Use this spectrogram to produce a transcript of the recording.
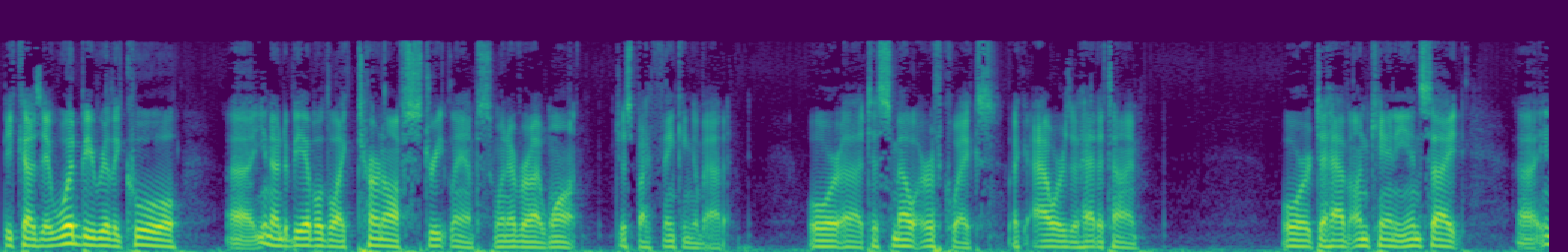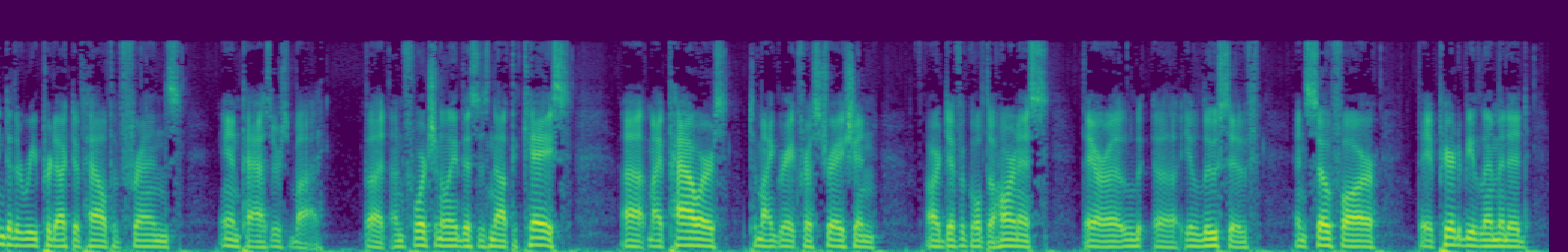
Because it would be really cool, uh, you know, to be able to like turn off street lamps whenever I want just by thinking about it or uh, to smell earthquakes like hours ahead of time, or to have uncanny insight uh, into the reproductive health of friends and passersby. But unfortunately, this is not the case. Uh, my powers, to my great frustration, are difficult to harness. They are uh, elusive, and so far, they appear to be limited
